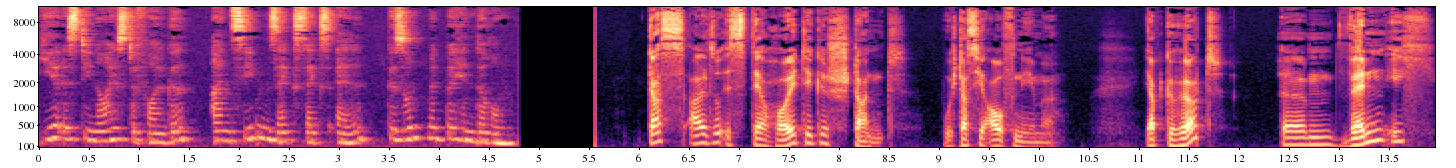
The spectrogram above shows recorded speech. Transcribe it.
Hier ist die neueste Folge, 1766L, gesund mit Behinderung. Das also ist der heutige Stand, wo ich das hier aufnehme. Ihr habt gehört, ähm, wenn ich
